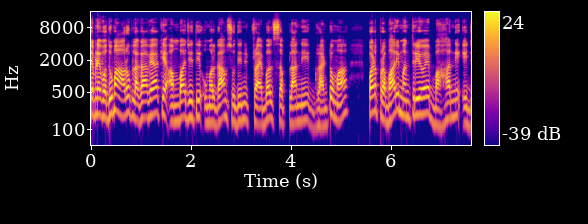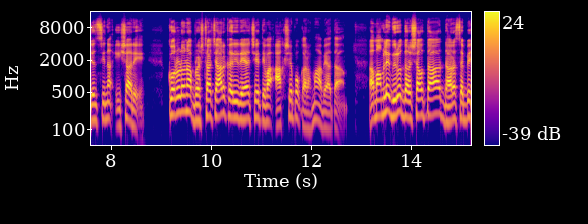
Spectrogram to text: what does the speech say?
તેમણે વધુમાં આરોપ લગાવ્યા કે અંબાજીથી ઉમરગામ સુધીની ટ્રાયબલ સબપ્લાનની ગ્રાન્ટોમાં પણ પ્રભારી મંત્રીઓએ બહારની એજન્સીના ઇશારે કરોડોના ભ્રષ્ટાચાર કરી રહ્યા છે તેવા આક્ષેપો કરવામાં આવ્યા હતા. આ મામલે વિરોધ દર્શાવતા ધારાસભ્ય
